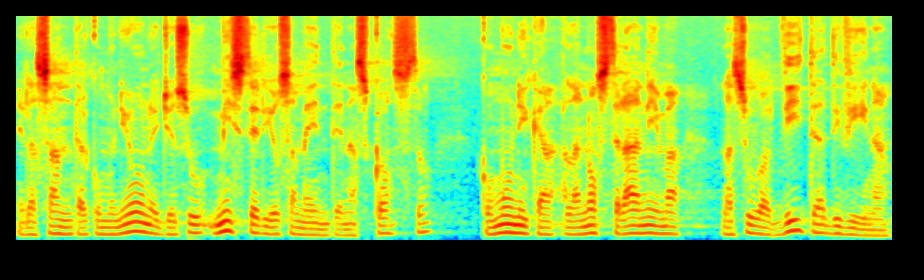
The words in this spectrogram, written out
Nella Santa Comunione Gesù misteriosamente nascosto comunica alla nostra anima la sua vita divina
